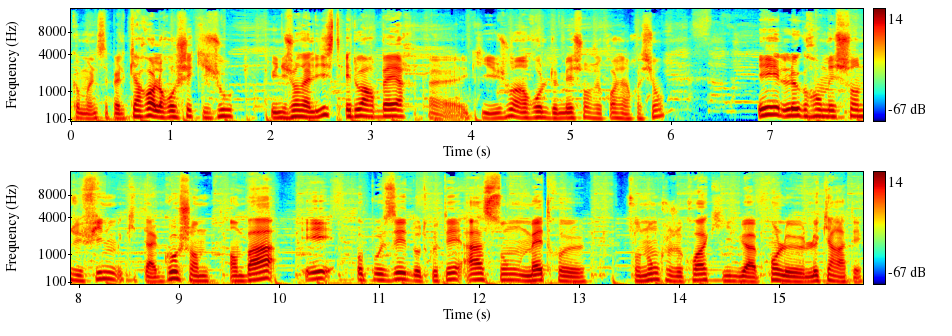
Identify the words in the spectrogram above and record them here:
comment elle s'appelle, Carole Rocher qui joue une journaliste, Edouard Baird qui joue un rôle de méchant, je crois, j'ai l'impression. Et le grand méchant du film qui est à gauche en, en bas et opposé de l'autre côté à son maître, son oncle, je crois, qui lui apprend le, le karaté.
